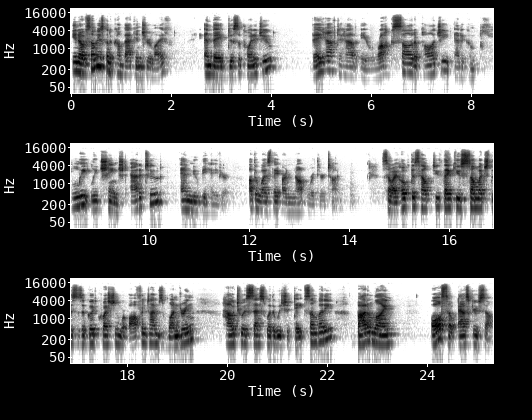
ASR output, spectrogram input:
You know, if somebody's going to come back into your life and they've disappointed you, they have to have a rock solid apology and a completely changed attitude and new behavior. Otherwise, they are not worth your time. So I hope this helped you. Thank you so much. This is a good question. We're oftentimes wondering how to assess whether we should date somebody. Bottom line, also ask yourself,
